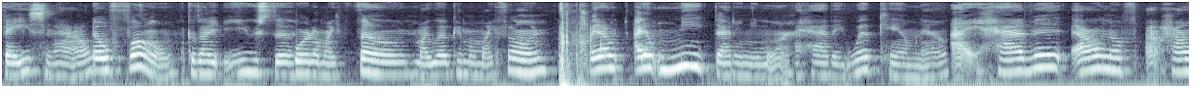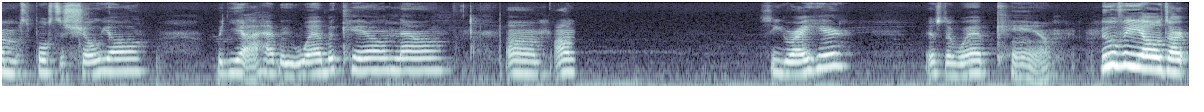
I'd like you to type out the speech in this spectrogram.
face now. No phone, because I used to record on my phone, my webcam on my phone. I don't, I don't need that anymore. I have a webcam now. I have it. I don't know if, uh, how I'm supposed to show y'all, but yeah, I have a webcam now. Um, I don't see right here is the webcam. New videos are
